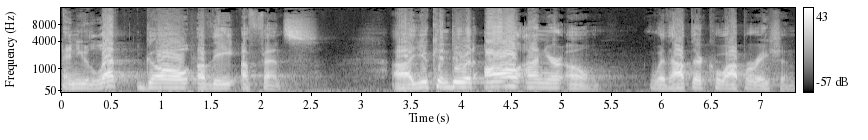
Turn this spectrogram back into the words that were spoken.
and you let go of the offense. Uh, you can do it all on your own without their cooperation.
